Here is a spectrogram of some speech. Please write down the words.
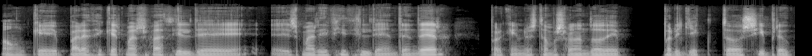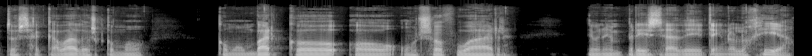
Aunque parece que es más fácil de. es más difícil de entender, porque no estamos hablando de proyectos y productos acabados como, como un barco o un software de una empresa de tecnología,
